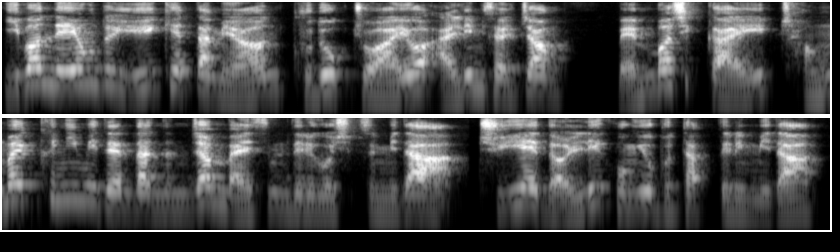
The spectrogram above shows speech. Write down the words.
이번 내용도 유익했다면 구독, 좋아요, 알림 설정, 멤버십 가입 정말 큰 힘이 된다는 점 말씀드리고 싶습니다. 주위에 널리 공유 부탁드립니다.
